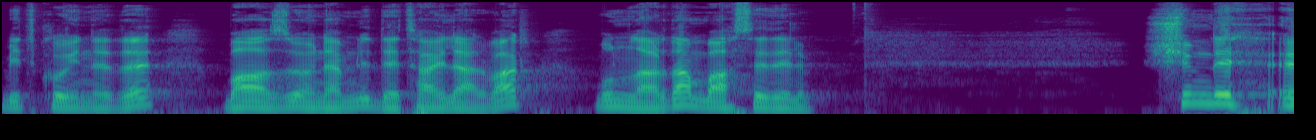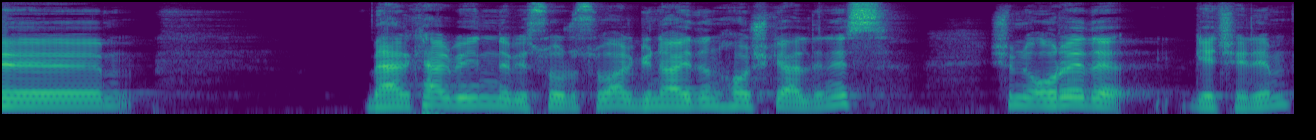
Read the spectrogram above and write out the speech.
Bitcoin'de de bazı önemli detaylar var. Bunlardan bahsedelim. Şimdi e, Berker Bey'in de bir sorusu var. Günaydın, hoş geldiniz. Şimdi oraya da geçelim.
